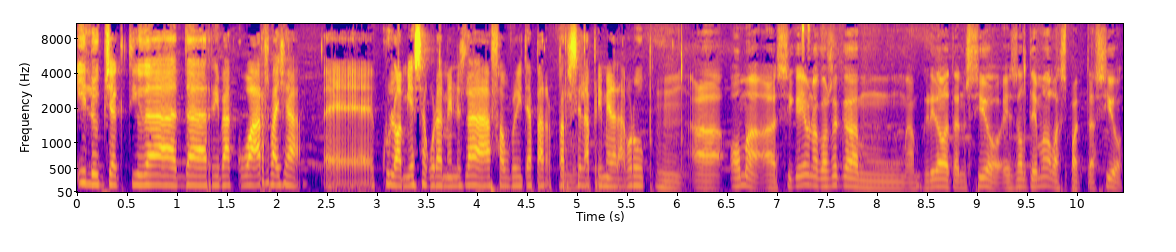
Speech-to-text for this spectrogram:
i l'objectiu d'arribar a quarts, vaja, eh, Colòmbia segurament és la favorita per, per ser la primera de grup. Mm, uh, home, uh, sí que hi ha una cosa que em, em crida l'atenció, és el tema de l'expectació.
